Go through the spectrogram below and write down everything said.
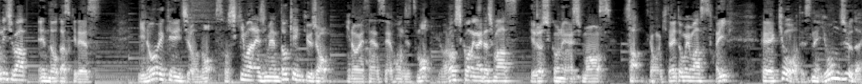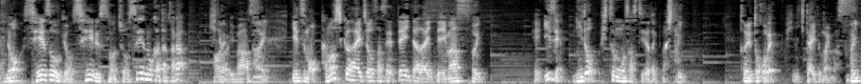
んにちは、遠藤和樹です。井上健一郎の組織マネジメント研究所。井上先生、本日もよろしくお願いいたします。よろしくお願いします。さあ、今日も行きたいと思います。はい。えー今日はですね、40代の製造業、セールスの女性の方から来ております。はい。いつも楽しく拝聴させていただいています。はい。えー以前、2度質問をさせていただきました。はいというところで、行きたいと思います。はい。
